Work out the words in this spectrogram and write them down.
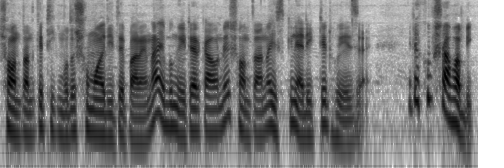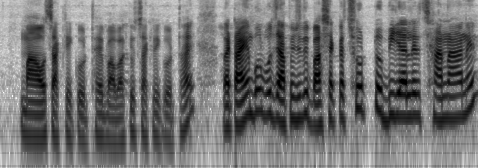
সন্তানকে ঠিকমতো সময় দিতে পারে না এবং এটার কারণে সন্তানরা স্ক্রিন অ্যাডিক্টেড হয়ে যায়। এটা খুব স্বাভাবিক। মাও চাকরি করতে হয়, বাবাকেও চাকরি করতে হয়। বাট আমি বলব যে, আপনি যদি বাসায় একটা ছোট্ট বিড়ালের ছানা আনেন,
